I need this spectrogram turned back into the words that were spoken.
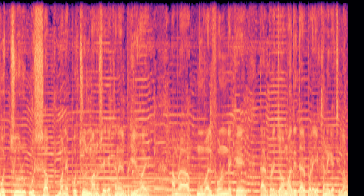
প্রচুর উৎসব মানে প্রচুর মানুষের এখানে ভিড় হয়। আমরা মোবাইল ফোন রেখে তারপরে জমা দিই তারপরে এখানে গেছিলাম।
